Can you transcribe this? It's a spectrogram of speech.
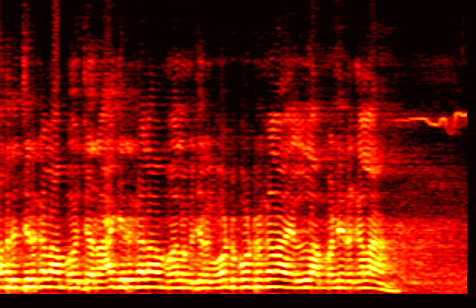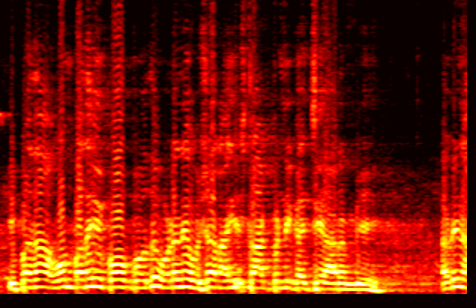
ஆதரிச்சிருக்கலாம் போச்சர் ஆகியிருக்கலாம் முதலமைச்சருக்கு ஓட்டு போட்டிருக்கலாம் எல்லாம் பண்ணியிருக்கலாம். இப்போதான் உன் பதவி போக போகுது உடனே உஷாராகி ஸ்டார்ட் பண்ணி கட்சி ஆரம்பி. அப்படின்னு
